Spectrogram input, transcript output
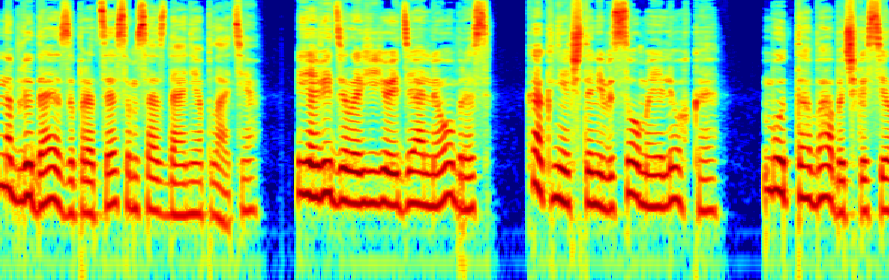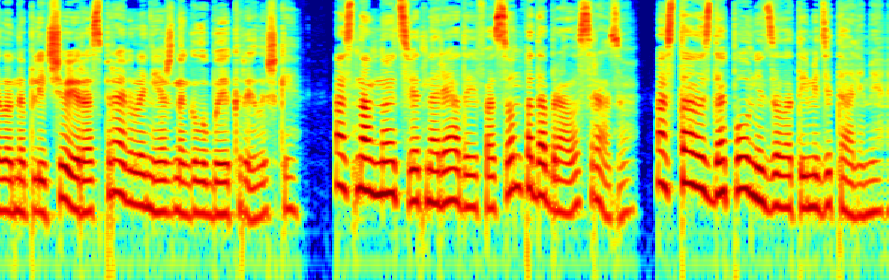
наблюдая за процессом создания платья. Я видела ее идеальный образ как нечто невесомое и легкое, будто бабочка села на плечо и расправила нежно-голубые крылышки. Основной цвет наряда и фасон подобрала сразу. Осталось дополнить золотыми деталями.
